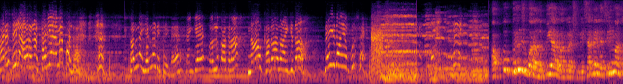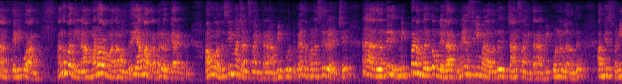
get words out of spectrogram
கடைசியில அவரை நான் கல்யாணமே பண்றேன். சொன்ன என்னடி செய்வேன் எங்க? சொல்லு பார்க்கலாம். நான் கதாநாயகி தான். ஜெய் தான் என் புருஷன். அப்போ பிரிஞ்சு போற அந்த பிஆர் வரலட்சுமி சென்னையில சினிமா சான்ஸ் தேடி போறாங்க. அங்க பாத்தீங்கன்னா மனோரமா தான் வந்து ஏமாத்துற மாதிரி ஒரு கேரக்டர் அவங்க வந்து சினிமா சான்ஸ் வாங்கி தரேன் அப்படின்னு கூட்டு போய் அந்த பொண்ணை சீரழிச்சு அது வந்து இப்ப நம்ம இருக்கவங்க எல்லாருக்குமே சினிமாவில் வந்து சான்ஸ் வாங்கி தரேன் அப்படின்னு பொண்ணுங்களை வந்து அப்யூஸ் பண்ணி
